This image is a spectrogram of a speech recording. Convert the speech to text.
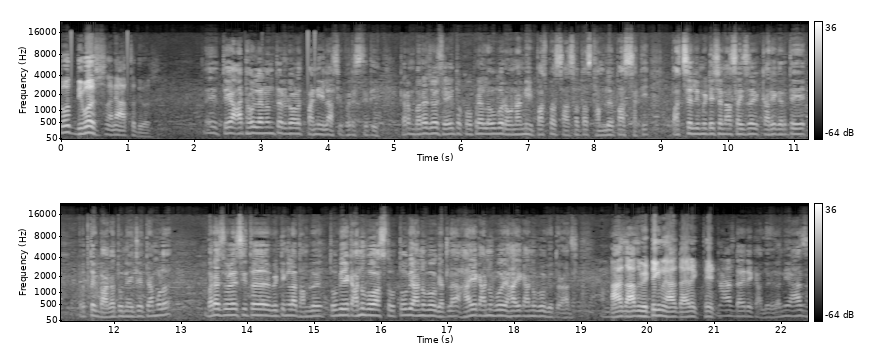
तो दिवस आणि आजचा दिवस. नाही ते आठवल्यानंतर डोळ्यात पाणी येईल अशी परिस्थिती. कारण बऱ्याच वेळेस या इथं कोपऱ्याला उभं राहून आम्ही पाच पाच सहा सहा तास थांबलोय पाचसाठी. पाचचं लिमिटेशन असायचं कार्यकर्ते प्रत्येक भागातून यायचे. त्यामुळं बऱ्याच वेळेस इथं वेटिंगला थांबलोय. तो बी एक अनुभव असतो. तो बी अनुभव घेतला. हा एक अनुभव आहे. हा एक अनुभव घेतोय आज. आज आज वेटिंग नाही. आज डायरेक्ट थेट आज डायरेक्ट आलोय. आणि आज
